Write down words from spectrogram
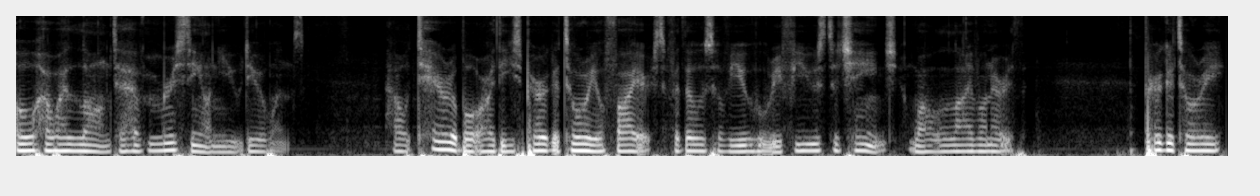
Oh, how I long to have mercy on you, dear ones. How terrible are these purgatorial fires for those of you who refuse to change while alive on earth. Purgatory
